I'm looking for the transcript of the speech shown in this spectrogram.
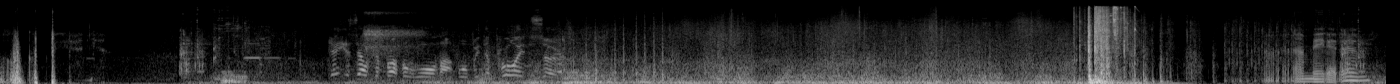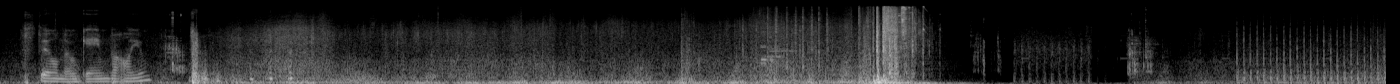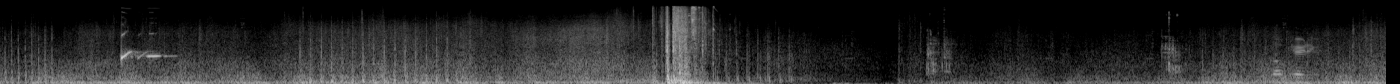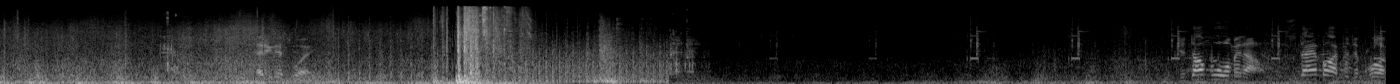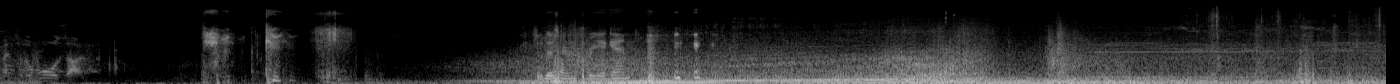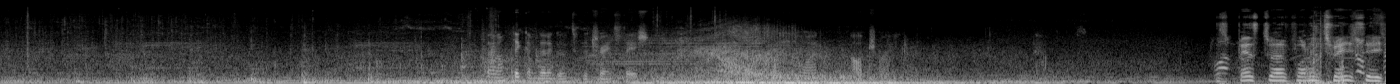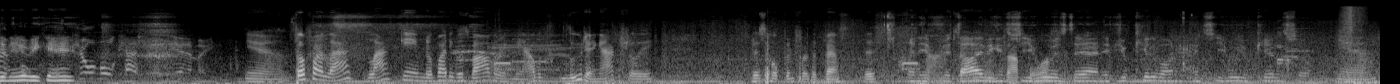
companion. Get yourself a proper warm-up. We'll be deploying soon. I made it in. Still no game volume. Locating. Heading this way. You're done warming up. Stand by for deployment to the war zone. Okay. So there's only three again. think I'm gonna go to the train station. You know what? I'll try. It's best to have one in train station every game. Kill more cash than the enemy. Yeah. So far, last last game, nobody was bothering me. I was looting actually. Just hoping for the best this And if time. we die, we can can see who is there, and if you kill one, you can see who you kill. So Yeah.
